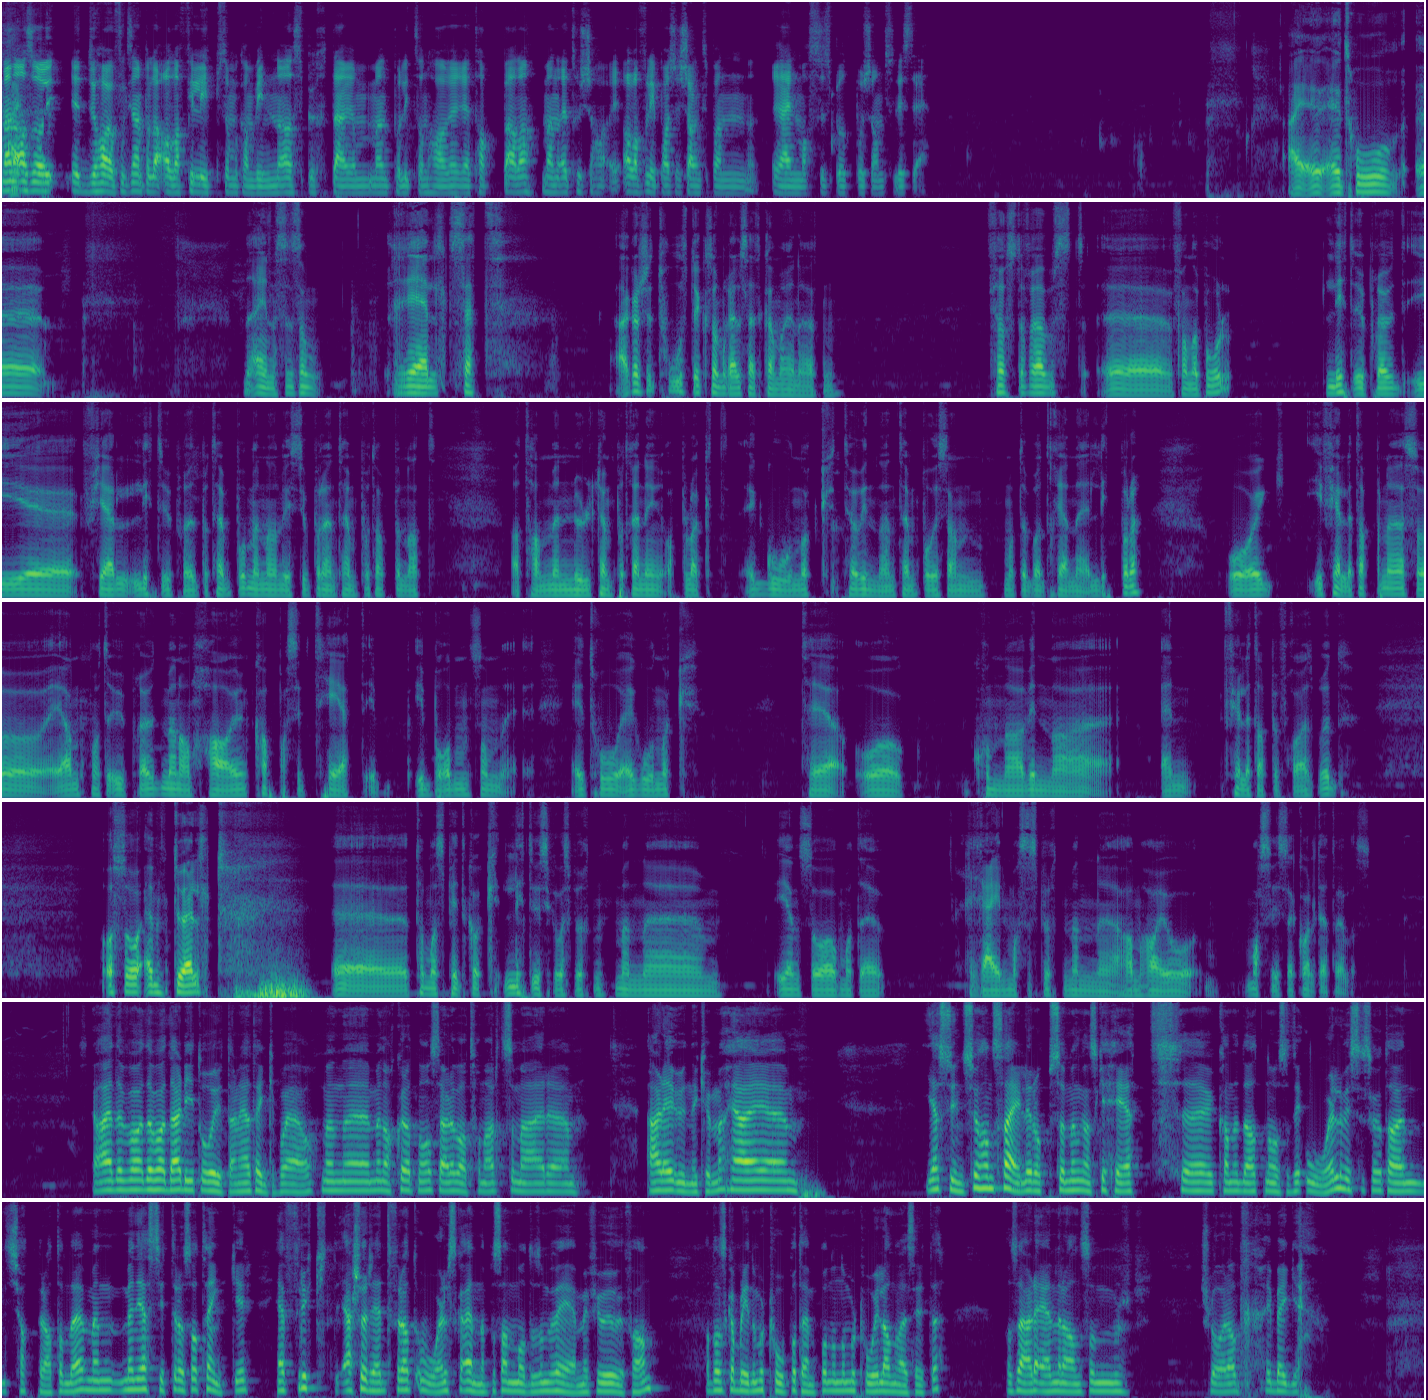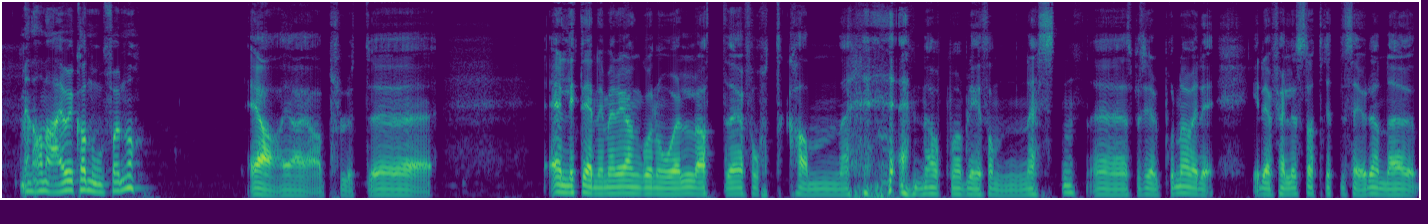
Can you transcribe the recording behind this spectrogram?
Men altså, du har jo f.eks. Ala Filip som kan vinne spurt der, men på litt sånn hardere etapper, da. Men jeg tror ikke Ala Filip har ikke sjanse på en ren massespurt på Champs-Élysées. Nei, jeg, jeg tror uh, Det eneste som reelt sett er kanskje to stykker som reelt sett kan være i nærheten. Først og fremst uh, van der Poel. Litt uprøvd i eh, fjell, litt uprøvd på tempo, men han viser jo på den tempotappen at, at han med null tempotrening opplagt er god nok til å vinne en tempo hvis han måtte bare trene litt på det. Og i fjelletappene så er han på en måte uprøvd, men han har jo en kapasitet i, i bånn som jeg tror er god nok til å kunne vinne en fjelletappe fra et brudd. Og så eventuelt eh, Thomas Pidcock. Litt usikker på spurten, men eh, igjen så på en måte rein massespurten, men eh, han har jo massevis av kvaliteter ellers. Ja, det, var, det, var, det, er de to rytterne jeg tenker på, jeg òg. Men, eh, men, akkurat nå så er det Wat van Art som er, eh, er det unikummet. Jeg eh, jeg syns jo han seiler opp som en ganske het eh, kandidat nå også til OL, hvis vi skal ta en kjapp prat om det. Men, men jeg sitter også og tenker jeg, frykt, jeg er så redd for at OL skal ende på samme måte som VM i fjor gjorde for han. At han skal bli nummer to på tempoen og nummer to i landeveisrittet. Og så er det en eller annen som slår han i begge. Men han er jo i kanonform nå. Ja, ja, ja, absolutt. Jeg er litt enig med deg angående OL, at det fort kan ende opp med å bli sånn nesten. Eh, spesielt pga. i det, i det fellesstartrittet ser jo den der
